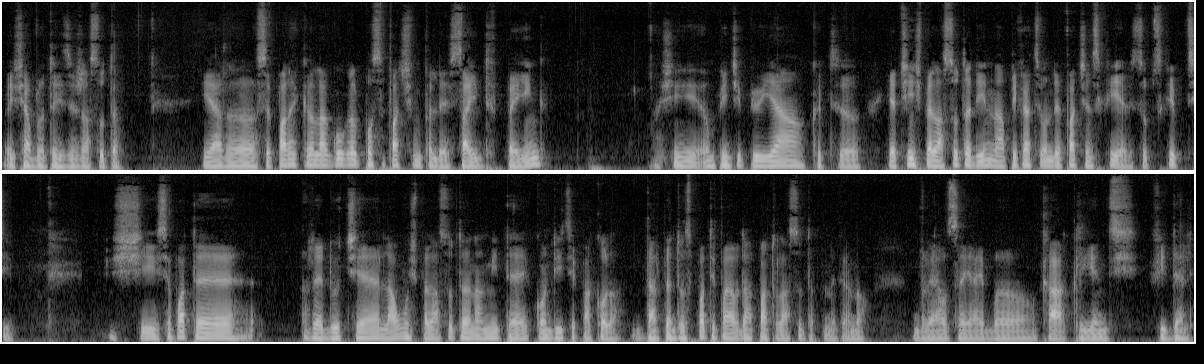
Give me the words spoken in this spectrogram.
își ia vreo 30%. Iar uh, se pare că la Google poți să faci un fel de side paying și în principiu ia cât uh, ia 15% din aplicații unde faci înscrieri, subscripții. Și se poate reduce la 11% în anumite condiții pe acolo. Dar pentru Spotify au dat 4% pentru că nu vreau să-i aibă ca clienți fideli.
